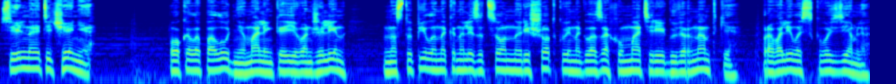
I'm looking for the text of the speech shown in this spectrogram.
Сильное течение. Около полудня маленькая Еванжелин наступила на канализационную решетку и на глазах у матери и гувернантки провалилась сквозь землю.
